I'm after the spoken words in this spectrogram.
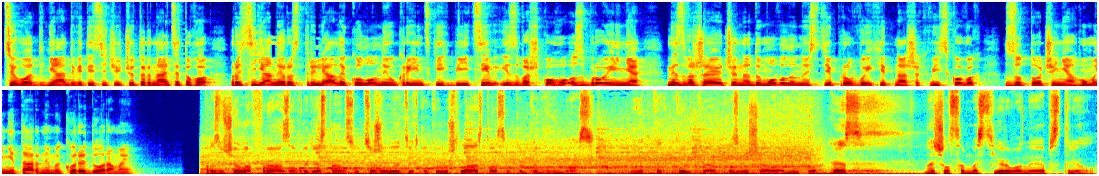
Цього дня, 2014-го, росіяни розстріляли колони українських бійців із важкого озброєння, незважаючи на домовленості про вихід наших військових з оточення гуманітарними коридорами. Прозвучала фраза в радиостанцию «Тяжелая техника ушла, остался только Донбасс». И вот как только прозвучала буква «С», начался массированный обстрел.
